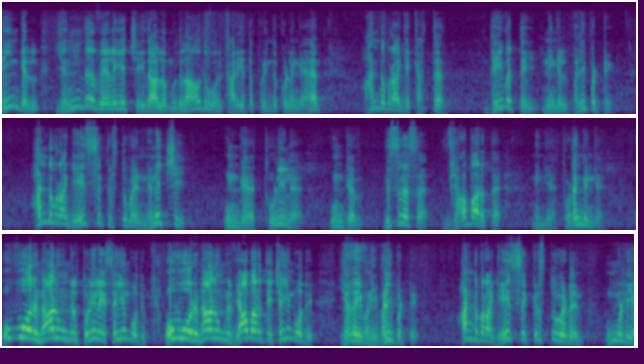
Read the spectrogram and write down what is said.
நீங்கள் எந்த வேலையை செய்தாலும் முதலாவது ஒரு காரியத்தை புரிந்து கொள்ளுங்க. ஆண்டவராகிய கர்த்தர் தெய்வத்தை நீங்கள் வழிபட்டு ஆண்டவராகிய இயேசு கிறிஸ்துவை நினச்சி உங்கள் தொழிலை உங்கள் பிஸ்னஸை வியாபாரத்தை நீங்கள் தொடங்குங்க. ஒவ்வொரு நாளும் உங்கள் தொழிலை செய்யும் போது ஒவ்வொரு நாளும் உங்கள் வியாபாரத்தை செய்யும் போது இறைவனை வழிபட்டு ஆண்டவராக இயேசு கிறிஸ்துவோடு உங்களுடைய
